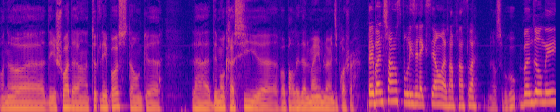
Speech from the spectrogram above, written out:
On a euh, des choix dans tous les postes, donc euh, la démocratie va parler d'elle-même lundi prochain. Ben, bonne chance pour les élections, Jean-François. Merci beaucoup. Bonne journée.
